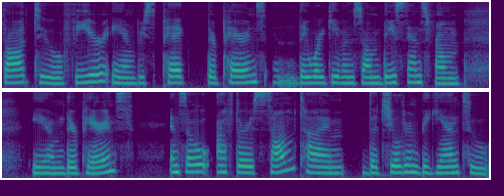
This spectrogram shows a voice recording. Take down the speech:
taught to fear and respect their parents, and they were given some distance from um, their parents. And so, after some time, the children began to,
